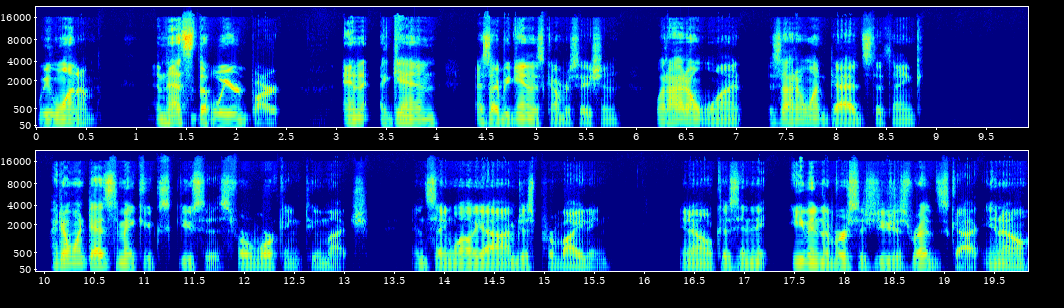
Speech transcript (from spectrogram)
we want them. And that's the weird part. And again, as I began this conversation, what I don't want is I don't want dads to think, I don't want dads to make excuses for working too much and saying, well, yeah, I'm just providing, you know, because in even the verses you just read, Scott, you know,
